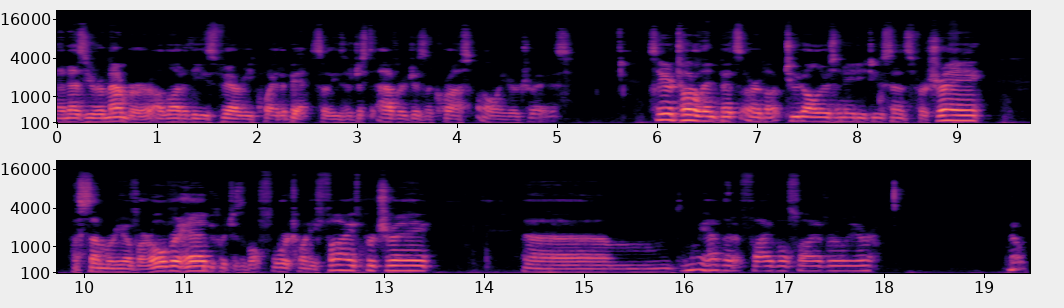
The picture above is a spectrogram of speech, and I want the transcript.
And as you remember, a lot of these vary quite a bit. So these are just averages across all your trays. So your total inputs are about $2.82 per tray. A summary of our overhead, which is about $4.25 per tray. Um, didn't we have that at 505 earlier? No,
